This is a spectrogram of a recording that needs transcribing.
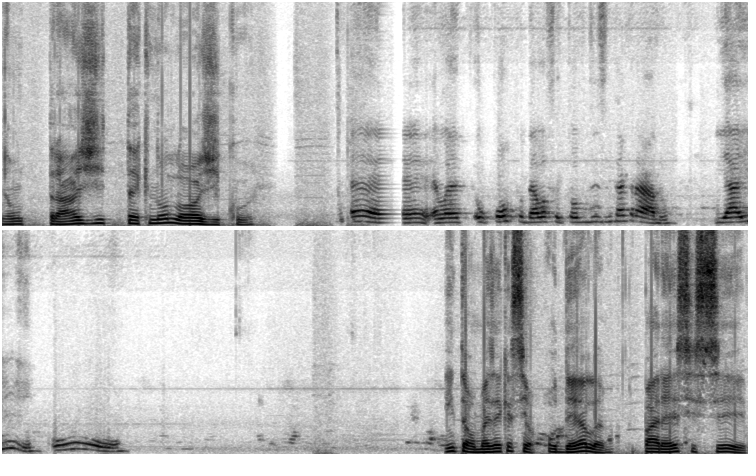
é um traje tecnológico. É, é, ela é- o corpo dela foi todo desintegrado. E aí, o. Então, mas é que assim, ó, o dela parece ser,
